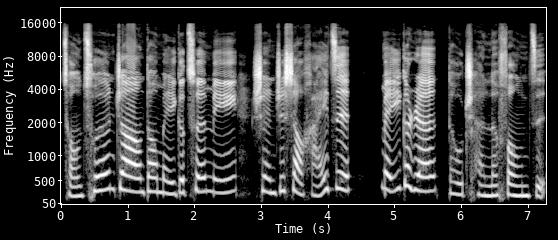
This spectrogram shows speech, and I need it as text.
从村长到每一个村民，甚至小孩子，每一个人都成了疯子。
